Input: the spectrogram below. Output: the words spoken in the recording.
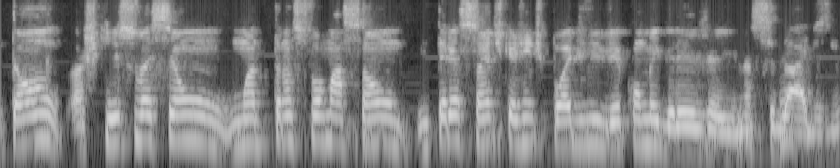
Então, acho que isso vai ser um- uma transformação interessante que a gente pode viver como igreja aí nas cidades. Né?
